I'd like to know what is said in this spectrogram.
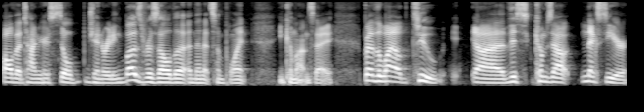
all that time you're still generating buzz for Zelda, and then at some point you come out and say Breath of the Wild 2, uh, this comes out next year,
